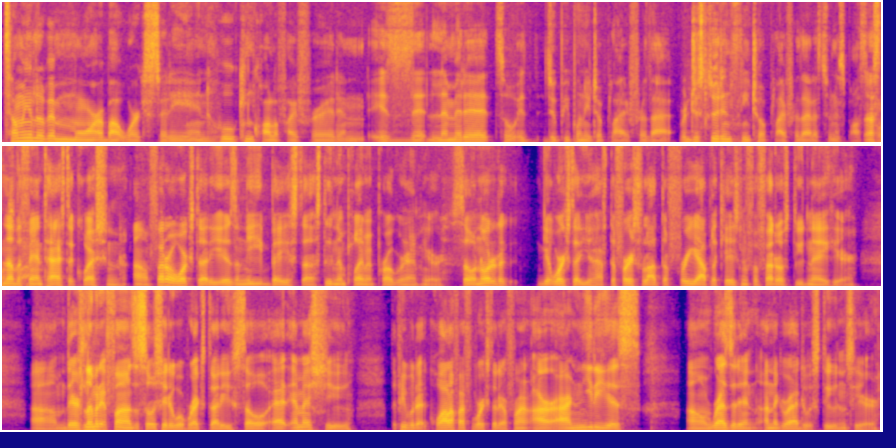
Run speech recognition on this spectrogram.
Tell me a little bit more about work study and who can qualify for it, and is it limited? So, it, do people need to apply for that, or do students need to apply for that as soon as possible? That's another well? fantastic question. Um, federal work study is a need-based uh, student employment program here. So, in order to get work study, you have to first fill out the free application for federal student aid here. Um, there's limited funds associated with work study. So, at MSU, the people that qualify for work study up front are our neediest um, resident undergraduate students here.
